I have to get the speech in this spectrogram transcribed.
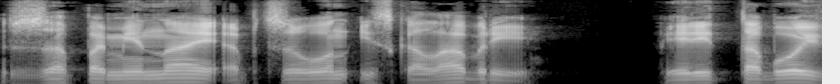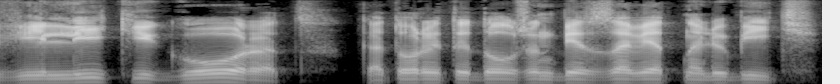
Запоминай опцион из Калабрии. Перед тобой великий город, который ты должен беззаветно любить.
